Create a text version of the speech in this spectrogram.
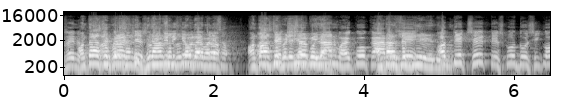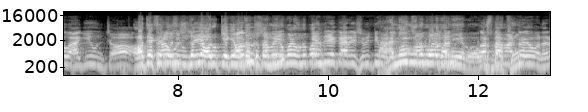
छैन। अन्तर्राष्ट्रिय फेडरेसनले विधान भनेको छ? विधान भएको कारणले अध्यक्ष त्यसको दोषीको भागी हुन्छ अध्यक्ष अरू के के। केन्द्रीय कार्य समिति कर्ता मात्रै हो भनेर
